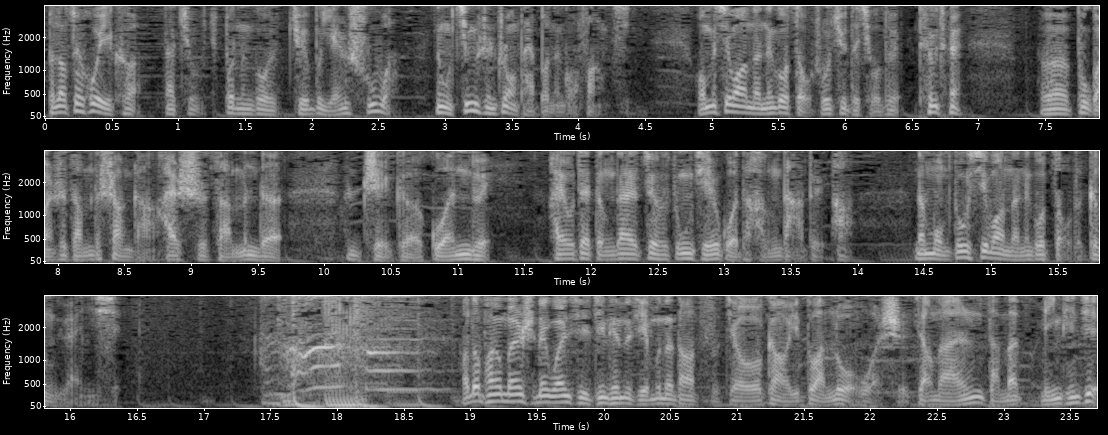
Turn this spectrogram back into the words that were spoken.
不到最后一刻，那就不能够绝不言输啊，那种精神状态不能够放弃。我们希望呢能够走出去的球队，对不对？呃，不管是咱们的上港还是咱们的这个国安队。还有在等待最终结果的恒大队啊，那么我们都希望呢能够走得更远一些。好的，朋友们，时间关系，今天的节目呢到此就告一段落。我是江南，咱们明天见。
